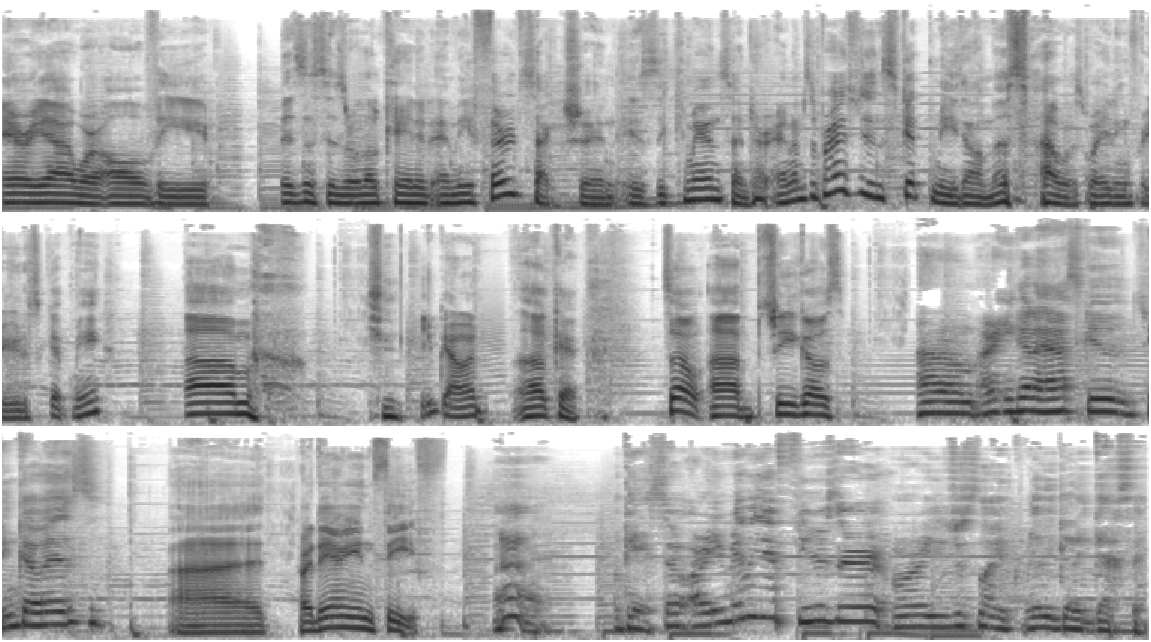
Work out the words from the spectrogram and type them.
area where all the businesses are located, and the third section is the command center. And I'm surprised you didn't skip me on this. I was waiting for you to skip me. Um, Keep going. okay. So uh, she goes, Um, aren't you gonna ask who Jinko is? Uh, Toydarian Thief. Oh. Okay, so are you really a fuser, or are you just like really good at guessing?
